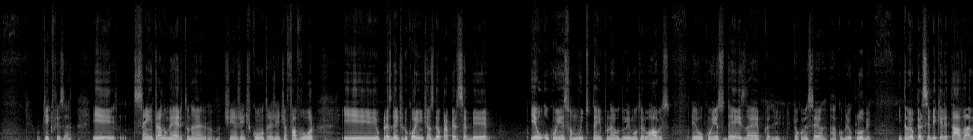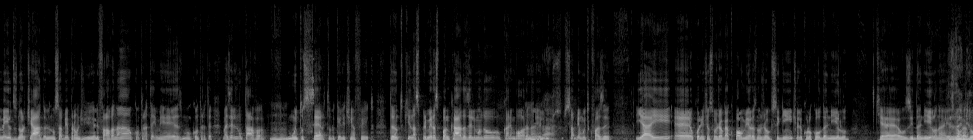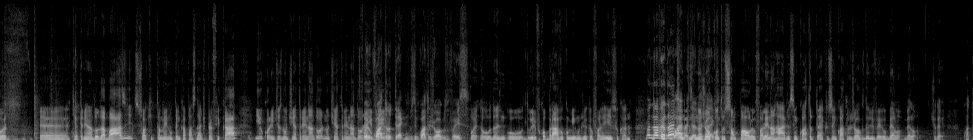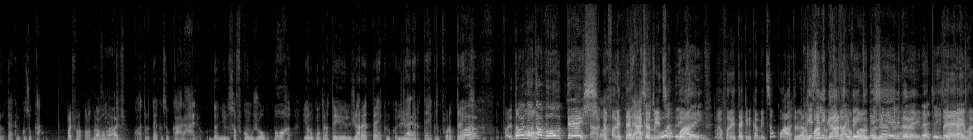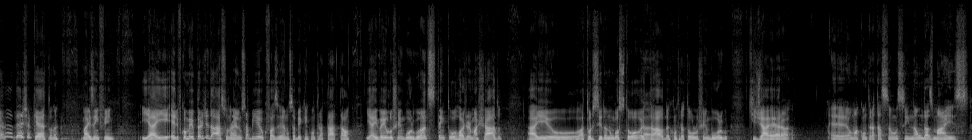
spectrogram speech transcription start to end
o que que fizeram. E sem entrar no mérito, né, tinha gente contra, gente a favor, e o presidente do Corinthians deu para perceber, eu o conheço há muito tempo, né, o Duílio Monteiro Alves, eu o conheço desde a época de, que eu comecei a, a cobrir o clube, então eu percebi que ele estava meio desnorteado, ele não sabia para onde ir. Ele falava, não, contratei mesmo, contratei. Mas ele não estava muito certo do que ele tinha feito. Tanto que nas primeiras pancadas ele mandou o cara embora, né? Ele Ah. não sabia muito o que fazer. E aí é, o Corinthians foi jogar com o Palmeiras no jogo seguinte, ele colocou o Danilo, que é o Zidanilo, né? Ex-jogador, é, que é treinador da base, só que também não tem capacidade para ficar. E o Corinthians não tinha treinador, não tinha treinador. Foi quatro veio- técnicos em quatro jogos, não foi isso? foi, o, Dan, o Duílio ficou bravo comigo um dia que eu falei isso, cara. Mas na verdade, Ué, mas é no verdade. jogo contra o São Paulo, eu falei na rádio, assim, quatro técnicos em quatro jogos. Dele veio o Belo, Belo, chega aí. Quatro técnicos, o cara. Pode falar palavrão? À vontade. Quatro técnicos, o caralho. O Danilo só ficou um jogo, porra. E eu não contratei ele, já era técnico, ele já era técnico, foram três. Porra. Eu falei, Pô, tá não, bom. tá bom, três. Ah, Eu falei, tecnicamente boa são quatro. ainda? Eu falei, tecnicamente são quatro. Eram Porque se quatro ele ganha e vai bem, tu banco deixa ali. ele também, né? mas bem, mas é, deixa quieto, né? Mas enfim. E aí ele ficou meio perdidaço, né? Ele não sabia o que fazer, não sabia quem contratar e tal. E aí veio o Luxemburgo. Antes tentou o Roger Machado, aí o- a torcida não gostou e Ah. tal, daí contratou o Luxemburgo, que já era é, uma contratação, assim, não das mais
